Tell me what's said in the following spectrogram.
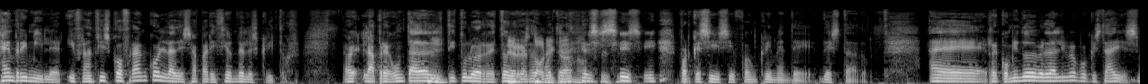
Henry Miller y Francisco Franco en la desaparición del escritor. La pregunta del Sí. título es retórica. Es retórica, ¿no? ¿no? Sí, Sí, sí, porque sí, sí, fue un crimen de, de Estado. Eh, recomiendo de verdad el libro porque está, es,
